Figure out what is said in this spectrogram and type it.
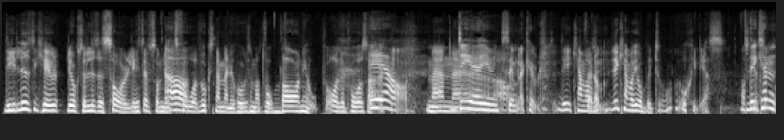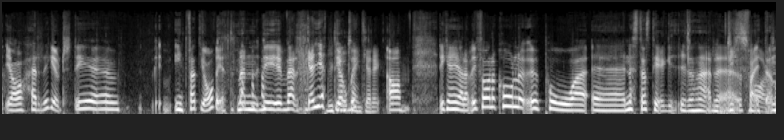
Det är lite kul, det är också lite sorgligt eftersom det är Ja. två vuxna människor som har två barn ihop och håller på så här. Ja, Men, det är ju eh, inte så himla kul. det kan, vara, det kan vara jobbigt att, att skiljas. Vad ska Det kan, ja, herregud. Det är, inte för att jag vet, men det verkar Du kan jättejobbigt. tänka dig. Ja, det kan jag göra. Vi får hålla koll eh, på eh, nästa steg i den här eh, fighten.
